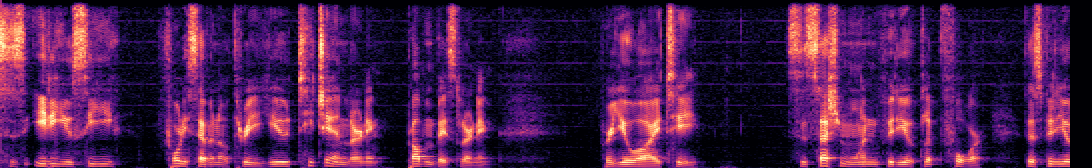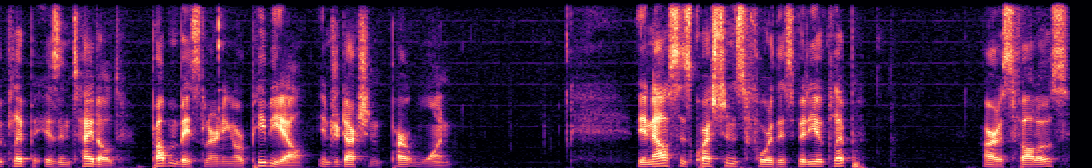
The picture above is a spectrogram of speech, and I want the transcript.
This is EDUC 4703U Teaching and Learning, Problem-Based Learning for UOIT. This is session 1 video clip 4. This video clip is entitled Problem-Based Learning or PBL Introduction Part 1. The analysis questions for this video clip are as follows.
